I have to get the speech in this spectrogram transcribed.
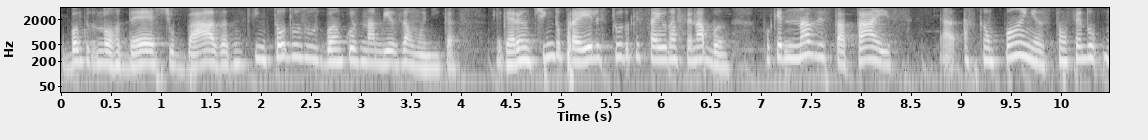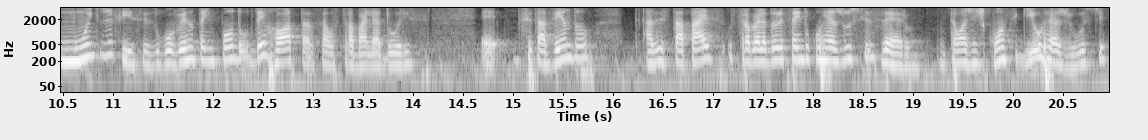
o Banco do Nordeste, o BASA, enfim, todos os bancos na mesa única garantindo para eles tudo que saiu na FENABAN. Porque nas estatais, as campanhas estão sendo muito difíceis. O governo está impondo derrotas aos trabalhadores. É, você está vendo as estatais, os trabalhadores saindo com reajuste zero. Então a gente conseguiu o reajuste,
